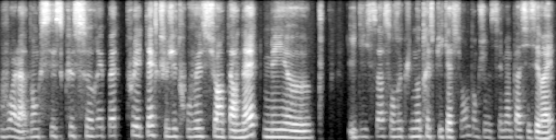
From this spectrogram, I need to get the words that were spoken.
Voilà, donc c'est ce que se répètent tous les textes que j'ai trouvés sur Internet, mais euh, il dit ça sans aucune autre explication, donc je ne sais même pas si c'est vrai.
